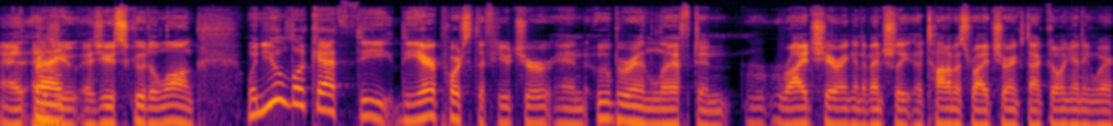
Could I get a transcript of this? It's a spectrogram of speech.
as, right. as you as you scoot along. When you look at the the airports of the future and Uber and Lyft and ride sharing and eventually autonomous ride sharing is not going anywhere,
